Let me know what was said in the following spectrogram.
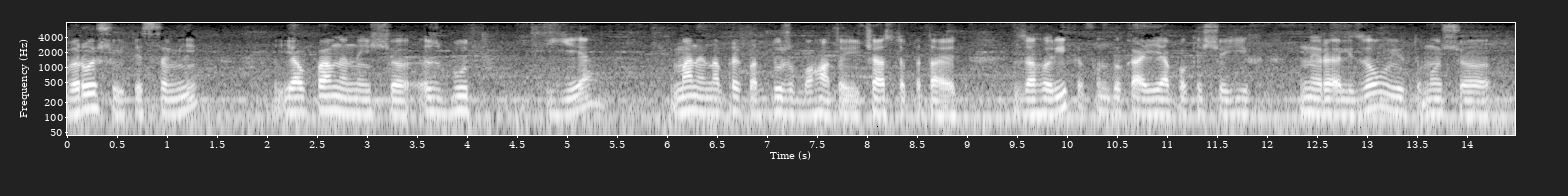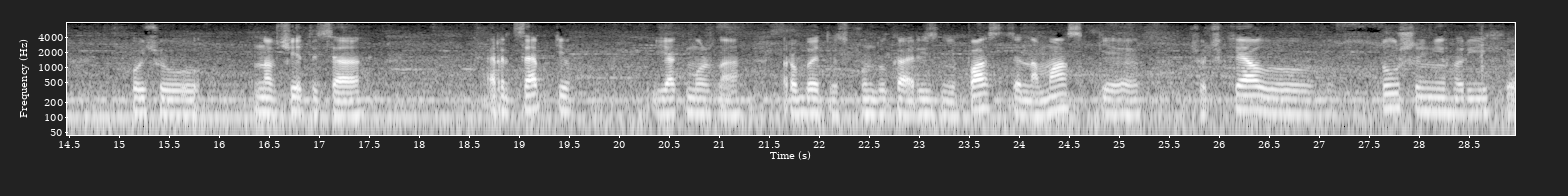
вирощуйте самі. Я впевнений, що збут є. У мене, наприклад, дуже багато і часто питають за горіхи фундука, і я поки що їх не реалізовую, тому що хочу навчитися рецептів, як можна робити з фундука різні пасти, намазки, чучхелу, сушені горіхи.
